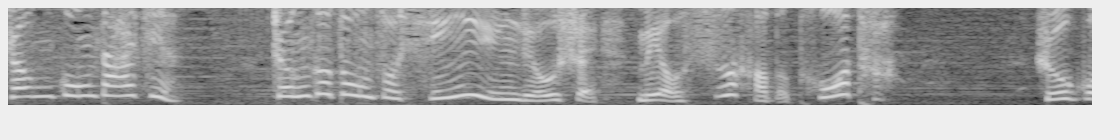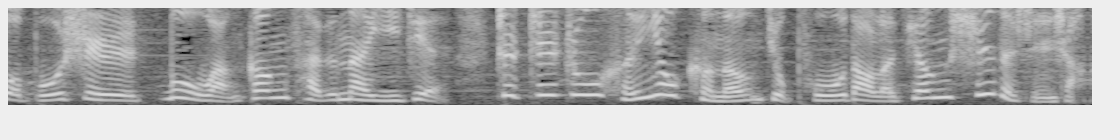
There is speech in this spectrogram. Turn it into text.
张弓搭箭，整个动作行云流水，没有丝毫的拖沓。如果不是木婉刚才的那一剑，这蜘蛛很有可能就扑到了僵尸的身上，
